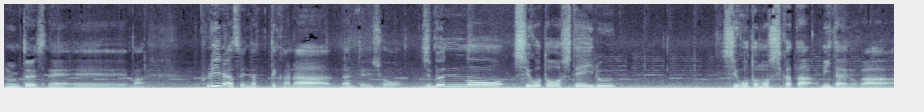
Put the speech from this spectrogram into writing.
うんとですね、えー、まあフリーランスになってから、なんて言うんでしょう、自分の仕事をしている仕事の仕方みたいのが、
